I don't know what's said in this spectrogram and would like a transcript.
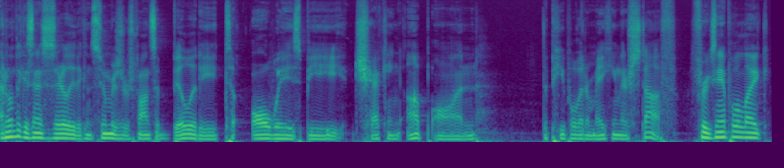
I don't think it's necessarily the consumer's responsibility to always be checking up on the people that are making their stuff. For example, like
